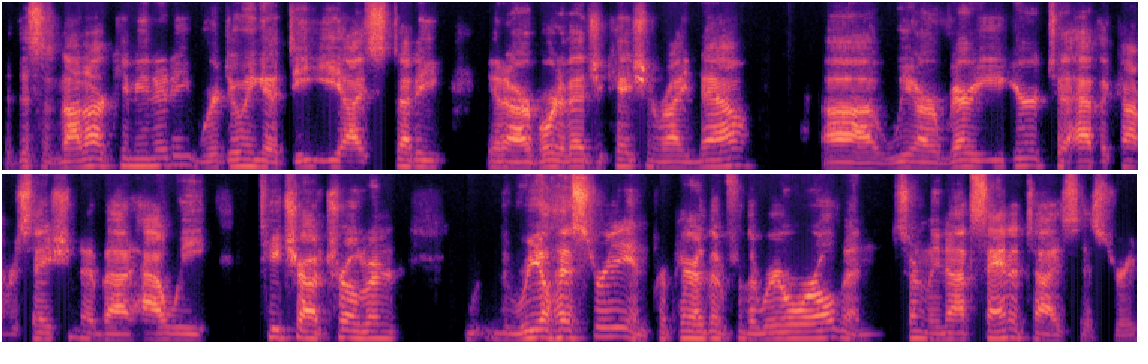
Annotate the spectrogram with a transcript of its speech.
that this is not our community. We're doing a DEI study in our Board of Education right now. Uh, we are very eager to have the conversation about how we teach our children the real history and prepare them for the real world and certainly not sanitize history.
